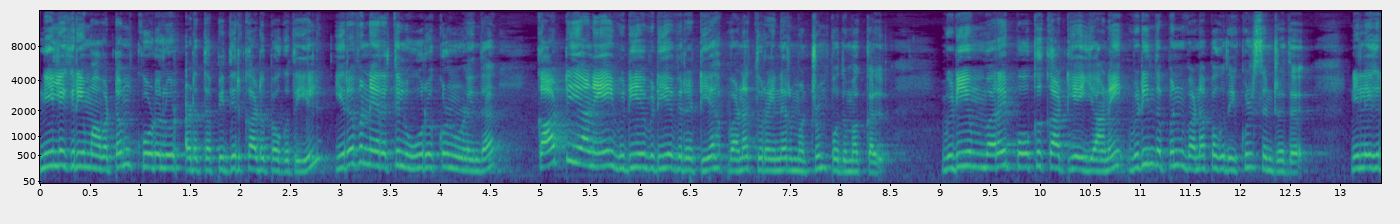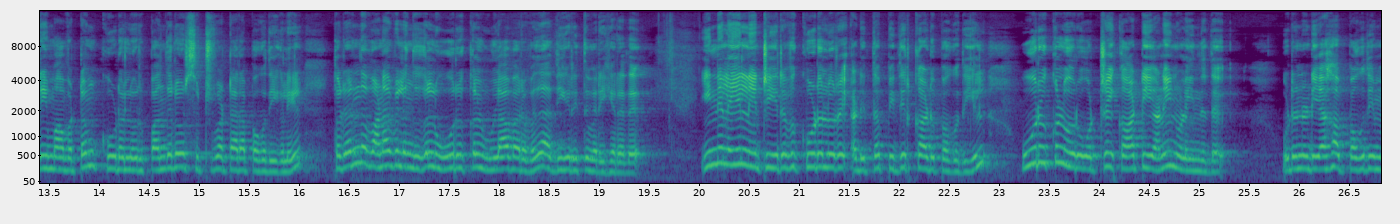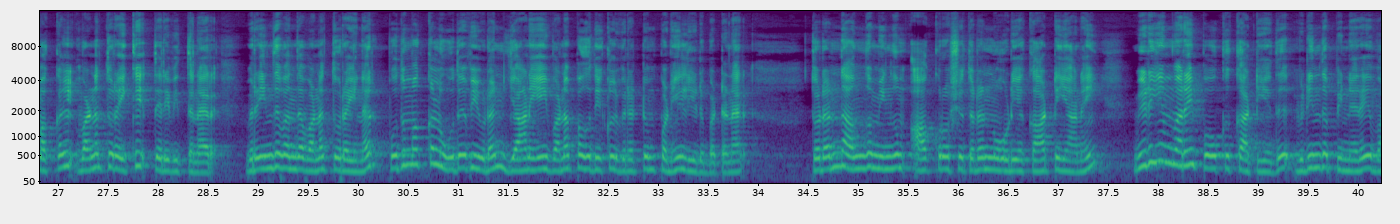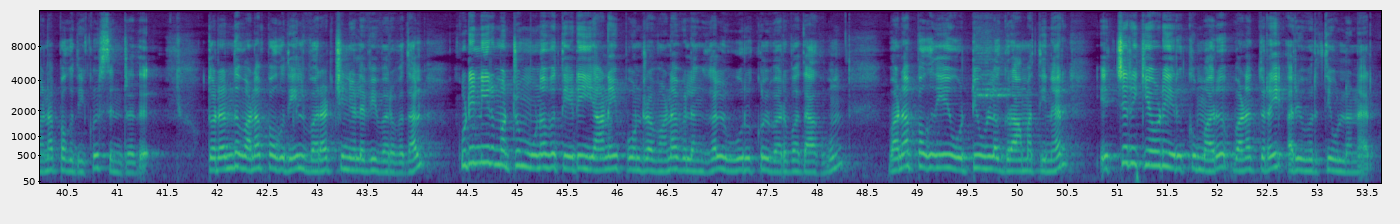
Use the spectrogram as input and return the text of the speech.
நீலகிரி மாவட்டம் கூடலூர் அடுத்த பிதிர்காடு பகுதியில் இரவு நேரத்தில் ஊருக்குள் நுழைந்த காட்டு யானையை விடிய விடிய விரட்டிய வனத்துறையினர் மற்றும் பொதுமக்கள். விடியும் வரை போக்கு காட்டிய யானை விடிந்த பின் வனப்பகுதிக்குள் சென்றது. நீலகிரி மாவட்டம் கூடலூர் பந்தலூர் சுற்றுவட்டார பகுதிகளில் தொடர்ந்து வனவிலங்குகள் ஊருக்குள் உலா வருவது அதிகரித்து வருகிறது. இந்நிலையில் நேற்று இரவு கூடலூரை அடுத்த பிதிர்காடு பகுதியில் ஊருக்குள் ஒரு ஒற்றை காட்டு யானை நுழைந்தது. உடனடியாக அப்பகுதி மக்கள் வனத்துறைக்கு தெரிவித்தனர். விரைந்து வந்த வனத்துறையினர் பொதுமக்கள் உதவியுடன் யானையை வனப்பகுதிக்குள் விரட்டும் பணியில் ஈடுபட்டனர். தொடர்ந்து அங்கும் இங்கும் ஆக்ரோஷத்துடன் ஓடிய காட்டு யானை விடியும் வரை போக்கு காட்டியது விடிந்த பின்னரே வனப்பகுதிக்குள் சென்றது. தொடர்ந்து வனப்பகுதியில் வறட்சி நிலவி வருவதால் குடிநீர் மற்றும் உணவு தேடி யானை போன்ற வனவிலங்குகள் ஊருக்குள் வருவதாகவும் வனப்பகுதியை ஒட்டியுள்ள கிராமத்தினர் எச்சரிக்கையோடு இருக்குமாறு வனத்துறை அறிவுறுத்தியுள்ளனர்.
